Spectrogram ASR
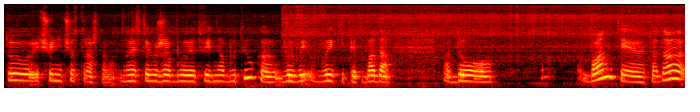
то еще ничего страшного. Но если уже будет видна бутылка, вы, вы, выкипит вода до банки, тогда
